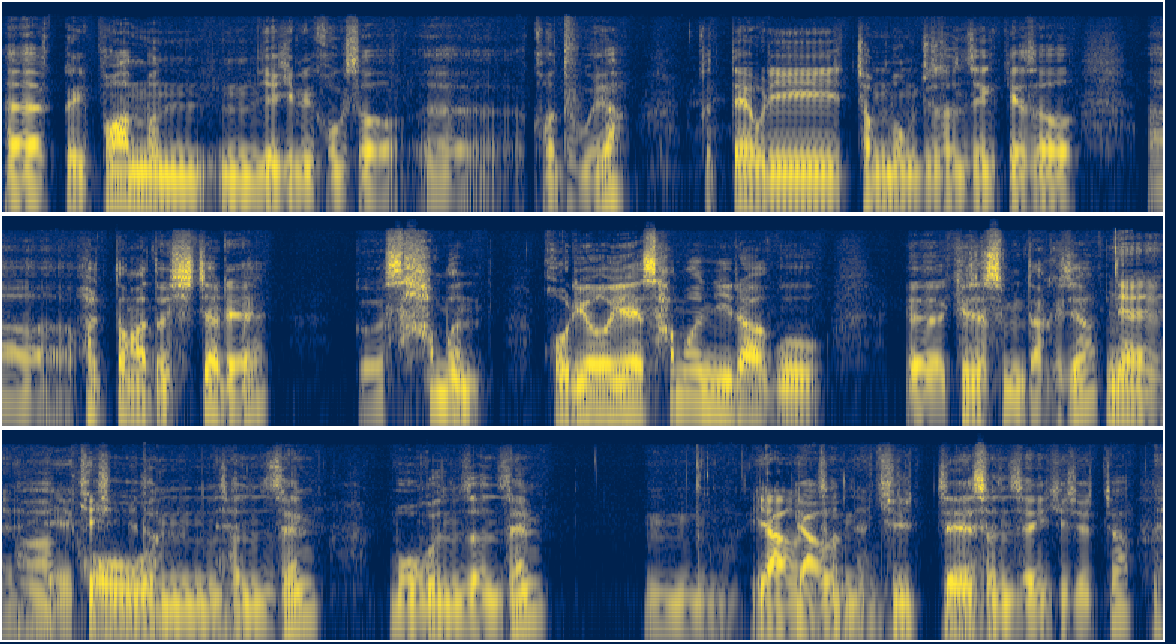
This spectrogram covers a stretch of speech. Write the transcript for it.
어, 그 봉안문 음, 얘기는 거기서 어, 거두고요. 그때 우리 정몽주 선생께서 어, 활동하던 시절에 그 사문 고려의 사문이라고 어, 계셨습니다. 그죠? 네. 아, 예, 계십니다. 포은 네. 선생, 모근 선생, 음, 야은, 야은. 길재 네. 선생이 계셨죠. 네.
